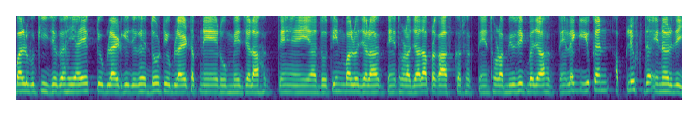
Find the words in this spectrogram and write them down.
बल्ब की जगह या एक ट्यूबलाइट की जगह दो ट्यूबलाइट अपने रूम में जला सकते हैं या दो तीन बल्ब जला सकते हैं, थोड़ा ज़्यादा प्रकाश कर सकते हैं, थोड़ा म्यूज़िक बजा सकते हैं like you can uplift the energy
